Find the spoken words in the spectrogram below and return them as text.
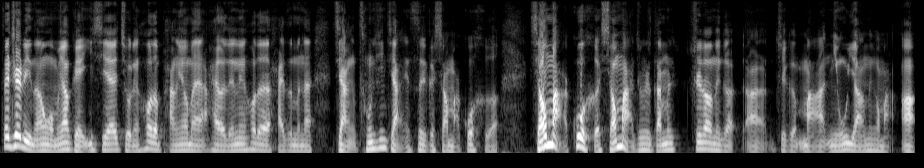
在这里呢，我们要给一些九零后的朋友们，还有零零后的孩子们呢，讲重新讲一次这个小马过河。小马过河，小马就是咱们知道那个啊，这个马牛羊那个马啊。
